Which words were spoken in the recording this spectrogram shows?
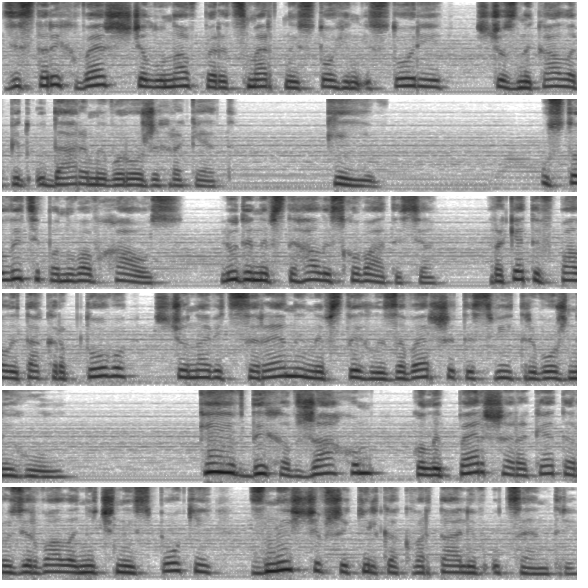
Зі старих веж ще лунав передсмертний стогін історії, що зникала під ударами ворожих ракет. Київ. У столиці панував хаос, люди не встигали сховатися. Ракети впали так раптово, що навіть сирени не встигли завершити свій тривожний гул. Київ дихав жахом, коли перша ракета розірвала нічний спокій, знищивши кілька кварталів у центрі.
